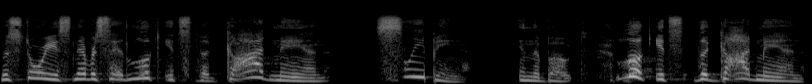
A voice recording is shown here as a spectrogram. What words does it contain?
Nestorius never said, Look, it's the God man sleeping in the boat. Look, it's the God man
